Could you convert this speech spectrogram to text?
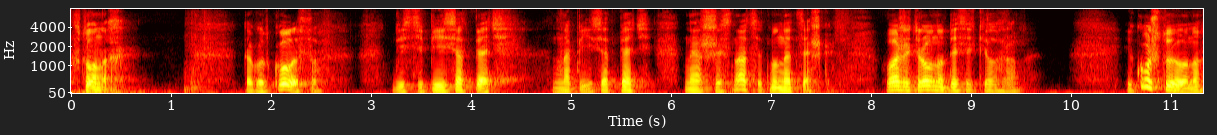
в тонах? Так от колесо 255 на 55 на R16, ну не цешка. Важить ровно 10 кг. І коштує воно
